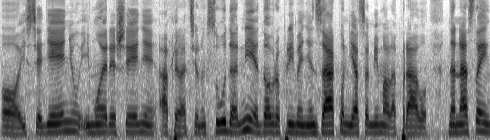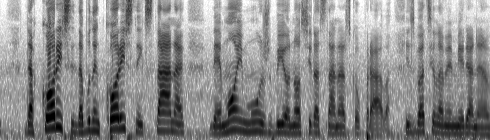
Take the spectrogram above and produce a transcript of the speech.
o iseljenju i moje rešenje apelacijonog suda nije dobro primenjen zakon, ja sam imala pravo da nastavim da koristim, da budem korisnik stana gde je moj muž bio nosila stanarskog prava. Izbacila me Mirjana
